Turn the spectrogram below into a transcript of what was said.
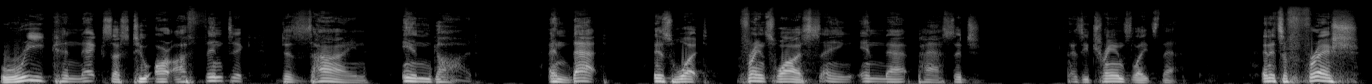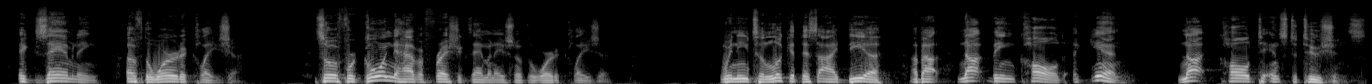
reconnects us to our authentic design in God. And that is what Francois is saying in that passage as he translates that. And it's a fresh examining of the word ecclesia. So if we're going to have a fresh examination of the word ecclesia, we need to look at this idea about not being called, again, not called to institutions,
